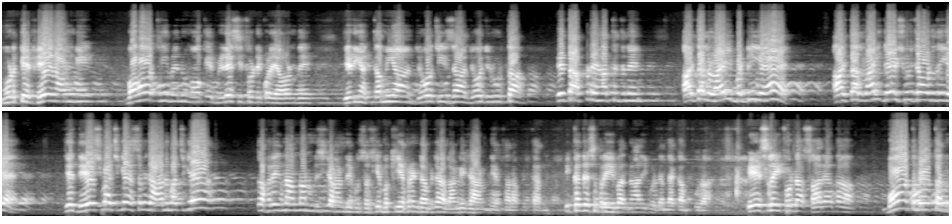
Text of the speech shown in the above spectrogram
ਮੁੜ ਕੇ ਫੇਰ ਆਉਂਗੀ ਬਹੁਤ ਹੀ ਮੈਨੂੰ ਮੌਕੇ ਮਿਲੇ ਸੀ ਤੁਹਾਡੇ ਕੋਲੇ ਆਉਣ ਦੇ। ਜਿਹੜੀਆਂ ਕਮੀਆਂ, ਜੋ ਚੀਜ਼ਾਂ, ਜੋ ਜ਼ਰੂਰਤਾਂ, ਇਹ ਤਾਂ ਆਪਣੇ ਹੱਥ 'ਚ ਨੇ। ਅੱਜ ਤਾਂ ਲੜਾਈ ਵੱਡੀ ਹੈ। ਅੱਜ ਤਾਂ ਲੜਾਈ ਦੇਸ਼ ਬਚਾਉਣ ਦੀ ਹੈ। ਜੇ ਦੇਸ਼ ਬਚ ਗਿਆ, ਸੰਵਿਧਾਨ ਬਚ ਗਿਆ, ਤਾਂ ਫਿਰ ਇਹਨਾਂ ਉਹਨਾਂ ਨੂੰ ਨਹੀਂ ਸੀ ਜਾਣਦੇ ਕੁਛ। ਅਸੀਂ ਮੱਖੀਆਂ ਪ੍ਰਿੰਟਾਂ ਭਜਾ ਲਾਂਗੇ, ਜਾਣਦੇ ਆ ਸਾਰਾ ਕੁਝ ਕਰਨ। ਇੱਕ ਅੱਧੇ ਸਪਰੇਅ ਨਾਲ ਹੀ ਹੋ ਜਾਂਦਾ ਕੰਮ ਪੂਰਾ। ਇਸ ਲਈ ਤੁਹਾਡਾ ਸਾਰਿਆਂ ਦਾ ਬਹੁਤ ਬਹੁਤ ਧੰਨਵਾਦ।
